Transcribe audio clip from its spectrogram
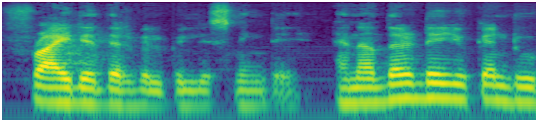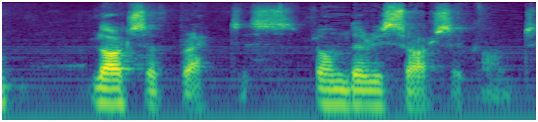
friday there will be listening day. Another day you can do lots of practice from the resource account.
